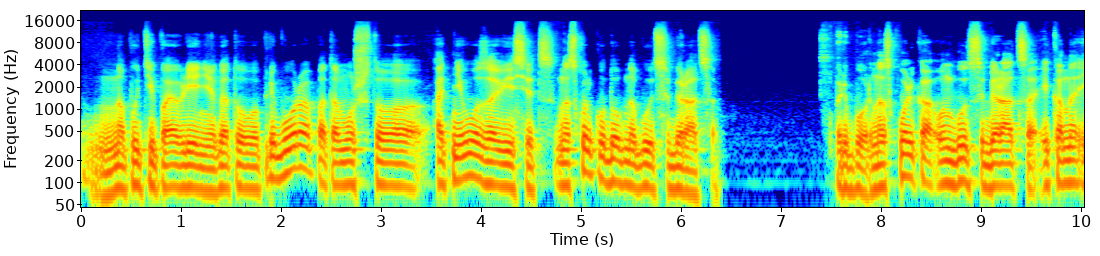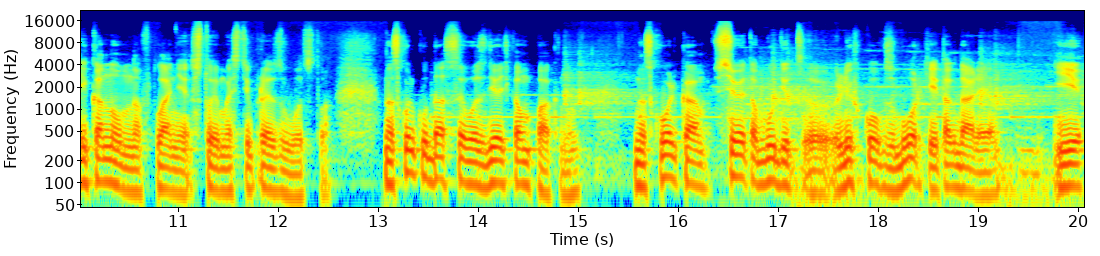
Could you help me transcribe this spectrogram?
на пути появления готового прибора, потому что от него зависит, насколько удобно будет собираться прибор, насколько он будет собираться экономно в плане стоимости производства, насколько удастся его сделать компактным, насколько все это будет э, легко в сборке и так далее. И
